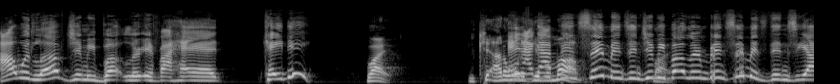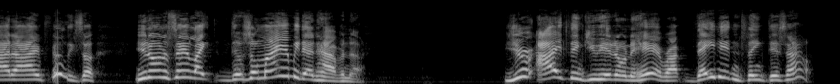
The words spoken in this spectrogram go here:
I would love Jimmy Butler if I had KD. Right. You can't, I don't and want I to give got Ben up. Simmons and Jimmy Right. Butler and Ben Simmons didn't see eye to eye in Philly. So you know what I'm saying? Like so Miami doesn't have enough. You're I think you hit it on the head, Rob. They didn't think this out.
